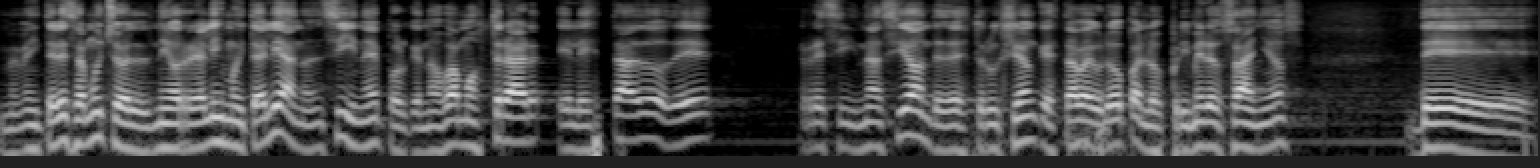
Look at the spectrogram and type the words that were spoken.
me interesa mucho el neorrealismo italiano en cine porque nos va a mostrar el estado de resignación de destrucción que estaba Europa en los primeros años de,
